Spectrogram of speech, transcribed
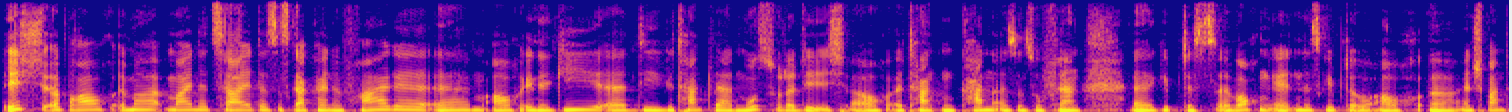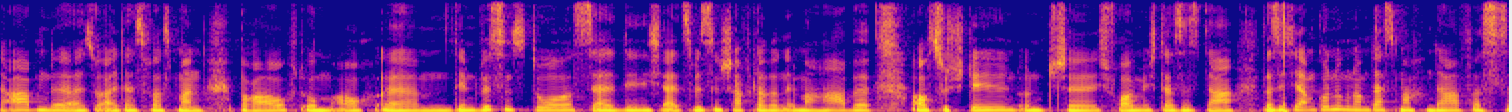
Ich äh, brauche immer meine Zeit, das ist gar keine Frage. Ähm, auch Energie, äh, die getankt werden muss oder die ich auch äh, tanken kann. Also insofern äh, gibt es äh, Wochenenden, es gibt aber auch äh, entspannte Abende, also all das, was man braucht, um auch ähm, den Wissensdurst, den ich als Wissenschaftlerin immer habe, auch zu stillen. Und ich freue mich, dass es da, dass ich ja im Grunde genommen das machen darf, was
